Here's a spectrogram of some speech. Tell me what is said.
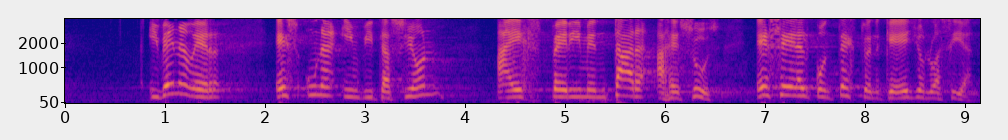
Y ven a ver es una invitación a experimentar a Jesús. Ese era el contexto en el que ellos lo hacían.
